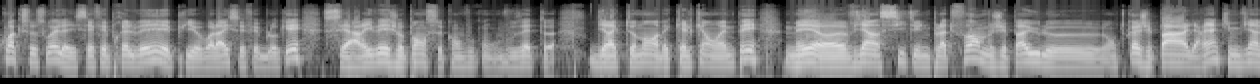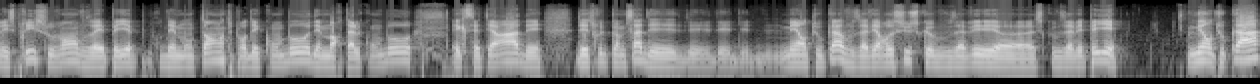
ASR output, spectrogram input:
quoi que ce soit. Il, s'est fait prélever et puis voilà, il s'est fait bloquer. C'est arrivé, je pense, quand vous, vous êtes directement avec quelqu'un en MP, mais via un site et une plateforme, j'ai pas eu le en tout cas, j'ai pas, il y a rien qui me vient à l'esprit. Souvent, vous avez payé pour des montantes, pour des combos, des mortal combos, etc. Des, des trucs comme ça. Des, mais en tout cas, vous avez reçu ce que vous avez, euh, ce que vous avez payé. Mais en tout cas,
